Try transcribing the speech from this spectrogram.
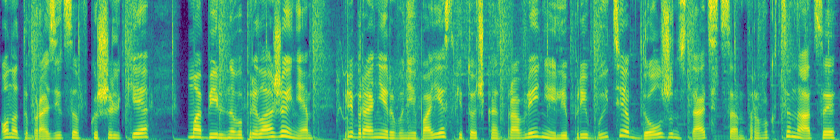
Он отобразится в кошельке мобильного приложения. При бронировании поездки точкой отправления или прибытия должен стать центр вакцинации.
